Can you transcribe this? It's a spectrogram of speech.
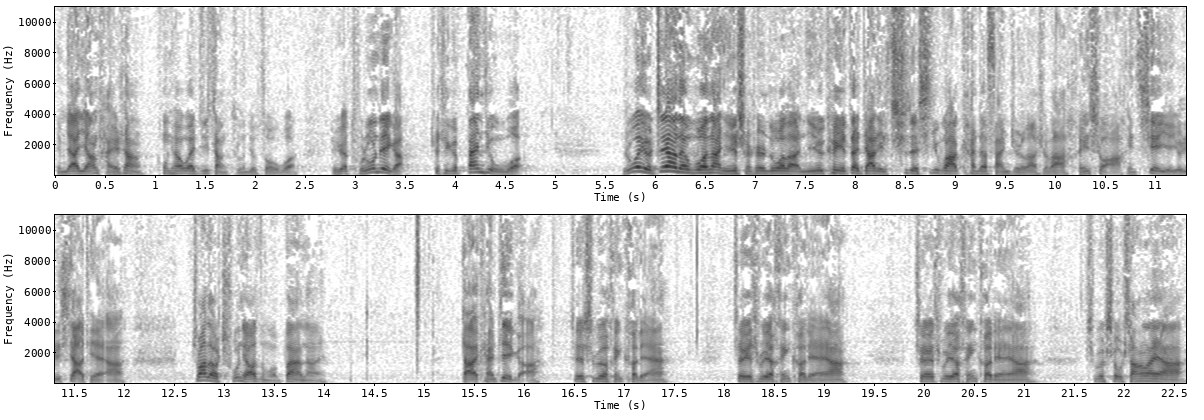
你们家阳台上、空调外机上可能就做窝。比如说图中这个，这是一个斑鸠窝。如果有这样的窝，那你就省事儿多了，你就可以在家里吃着西瓜看着繁殖了，是吧？很爽，很惬意，尤其夏天啊。抓到雏鸟怎么办呢？大家看这个啊，这是不是很可怜？这个是不是也很可怜呀？这个是不是也很可怜呀？是不是受伤了呀？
